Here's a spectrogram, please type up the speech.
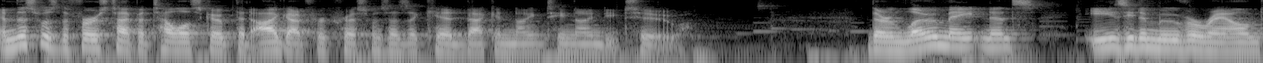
and this was the first type of telescope that I got for Christmas as a kid back in 1992. They're low maintenance, easy to move around,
